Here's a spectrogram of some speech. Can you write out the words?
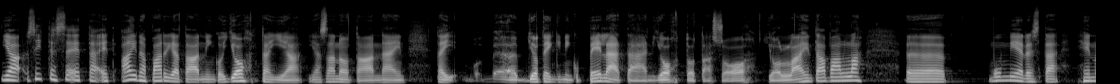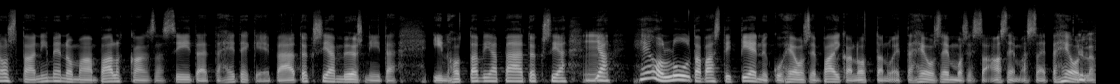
Ja sitten se, että, että aina parjataan niin johtajia ja sanotaan näin, tai jotenkin niin pelätään johtotasoa jollain tavalla – Öö, mun mielestä he nostaa nimenomaan palkkansa siitä, että he tekee päätöksiä, myös niitä inhottavia päätöksiä, mm. ja he on luultavasti tiennyt, kun he on sen paikan ottanut, että he on semmoisessa asemassa, että he on Kyllä.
